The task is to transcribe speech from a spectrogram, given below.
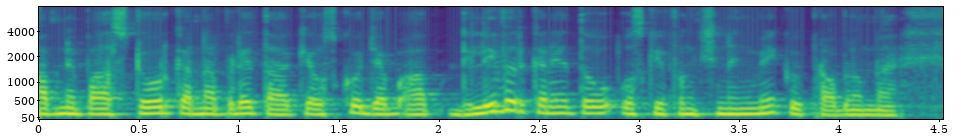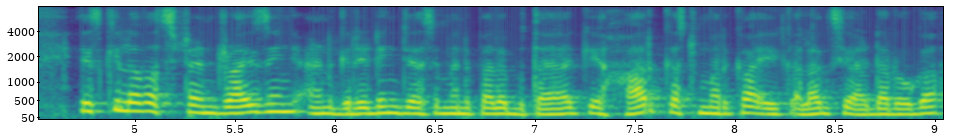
अपने पास स्टोर करना पड़े ताकि उसको जब आप डिलीवर करें तो उसकी फंक्शनिंग में कोई प्रॉब्लम ना आए। इसके अलावा स्टैंडर्डाइजिंग एंड ग्रेडिंग जैसे मैंने पहले बताया कि हर कस्टमर का एक अलग से आर्डर होगा।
